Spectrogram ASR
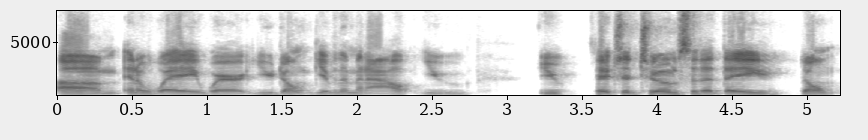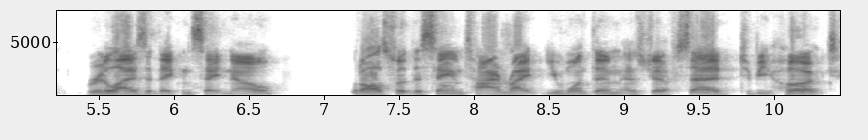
um, in a way where you don't give them an out. You you pitch it to them so that they don't realize that they can say no, but also at the same time, right? You want them, as Jeff said, to be hooked,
